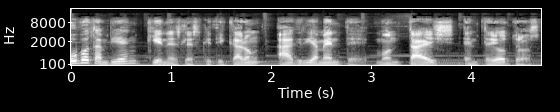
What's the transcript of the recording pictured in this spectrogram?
Hubo también quienes les criticaron agriamente, Montage entre otros,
